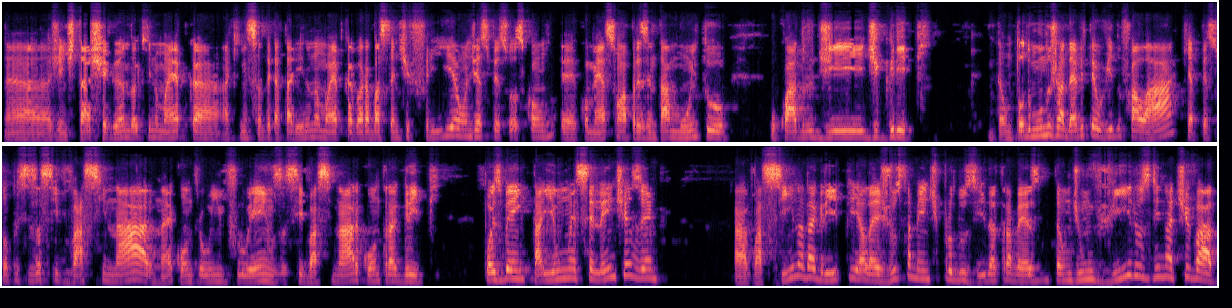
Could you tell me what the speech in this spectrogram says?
Né? A gente está chegando aqui numa época, aqui em Santa Catarina, numa época agora bastante fria, onde as pessoas com, é, começam a apresentar muito o quadro de, de gripe. Então, todo mundo já deve ter ouvido falar que a pessoa precisa se vacinar né, contra o influenza, se vacinar contra a gripe. Pois bem, está aí um excelente exemplo. A vacina da gripe ela é justamente produzida através então de um vírus inativado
